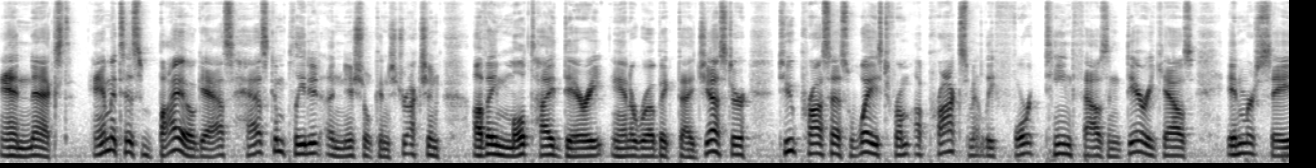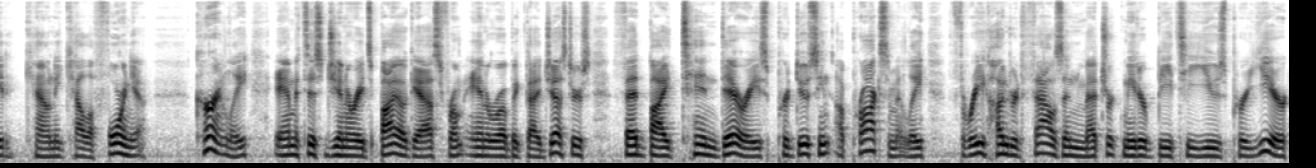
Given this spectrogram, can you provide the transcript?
And next, Ametys Biogas has completed initial construction of a multi dairy anaerobic digester to process waste from approximately 14,000 dairy cows in Merced County, California. Currently, Amethyst generates biogas from anaerobic digesters fed by 10 dairies, producing approximately 300,000 metric meter BTUs per year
